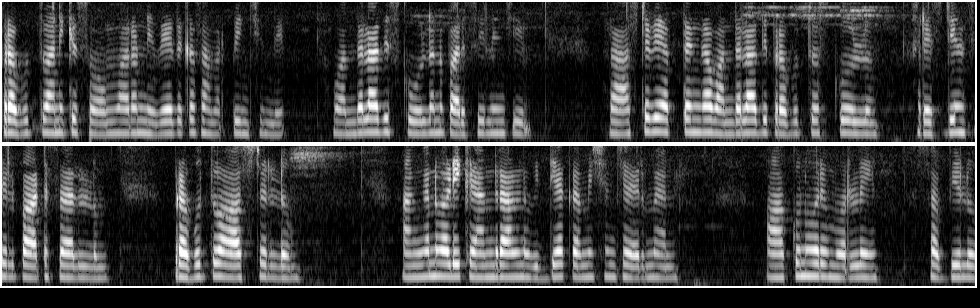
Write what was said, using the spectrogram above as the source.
ప్రభుత్వానికి సోమవారం నివేదిక సమర్పించింది. వందలాది స్కూళ్ళను పరిశీలించి రాష్ట్ర వ్యాప్తంగా వందలాది ప్రభుత్వ స్కూళ్ళు రెసిడెన్షియల్ పాఠశాలలు ప్రభుత్వ హాస్టళ్ళు అంగన్వాడీ కేంద్రాలను విద్యా కమిషన్ చైర్మన్ ఆకునూరి మురళి సభ్యులు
